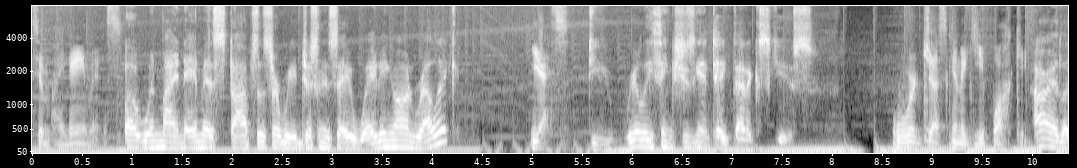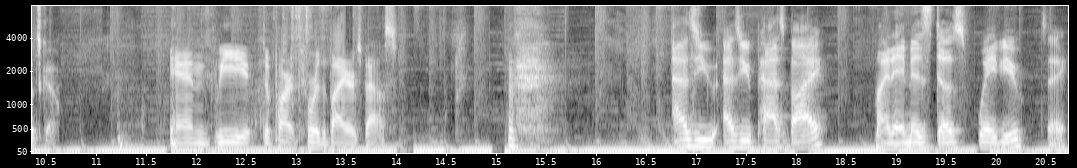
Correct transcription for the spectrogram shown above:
to my name is. But when my name is stops us, are we just going to say waiting on Relic? Yes, Do you really think she's going to take that excuse? we're just gonna keep walking, All right, let's go. and we depart for the buyer's bows. As you as you pass by, my name is does wave you say,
